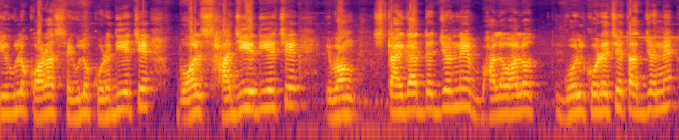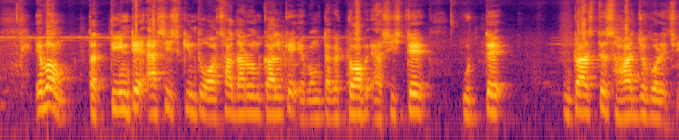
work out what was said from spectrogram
যেগুলো করার সেগুলো করে দিয়েছে। বল সাজিয়ে দিয়েছে এবং স্ট্রাইকারদের জন্যে ভালো ভালো গোল করেছে তার জন্যে। এবং তার তিনটে অ্যাসিস্ট কিন্তু অসাধারণ কালকে এবং তাকে টপ অ্যাসিস্টে উঠতে, উঠে আসতে সাহায্য করেছে।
